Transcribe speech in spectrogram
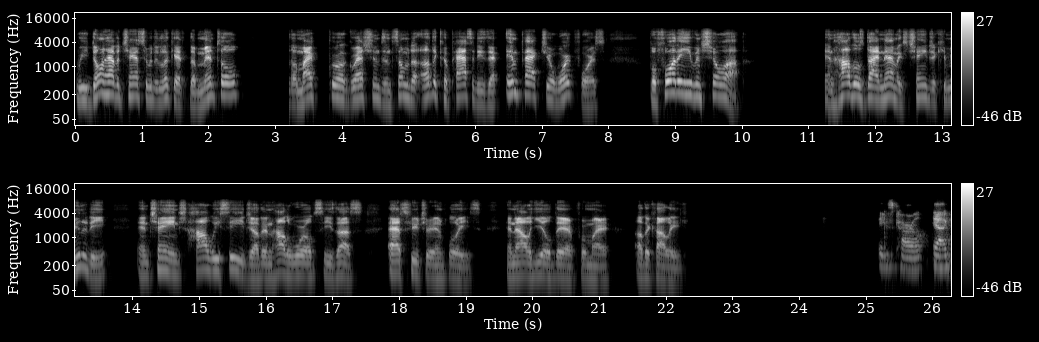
we don't have a chance to really look at the mental, the microaggressions, and some of the other capacities that impact your workforce before they even show up and how those dynamics change a community and change how we see each other and how the world sees us as future employees. And I'll yield there for my other colleague. Thanks, Carl. Yeah,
